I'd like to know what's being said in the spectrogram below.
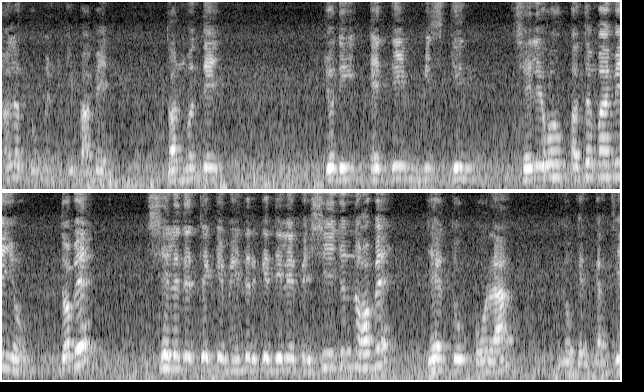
ন লক্ষ কি পাবেন? তার মধ্যে যদি এদিন মিসকিন ছেলে হোক অথবা মেয়ে হোক, তবে ছেলেদের থেকে মেয়েদেরকে দিলে বেশি জন্য হবে, যেহেতু ওরা লোকের কাছে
